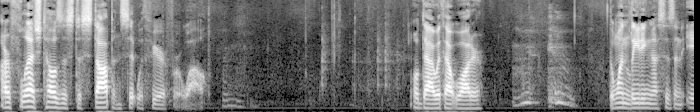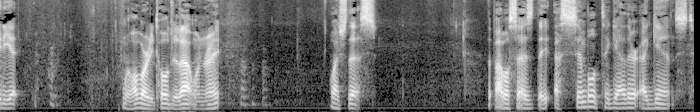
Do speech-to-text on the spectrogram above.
our flesh tells us to stop and sit with fear for a while. We'll die without water. The one leading us is an idiot. Well, I've already told you that one, right? Watch this. The Bible says they assembled together against.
